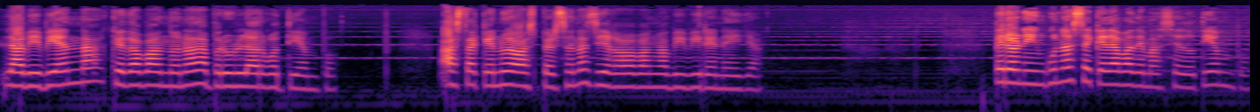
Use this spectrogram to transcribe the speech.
la vivienda quedó abandonada por un largo tiempo, hasta que nuevas personas llegaban a vivir en ella pero ninguna se quedaba demasiado tiempo.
